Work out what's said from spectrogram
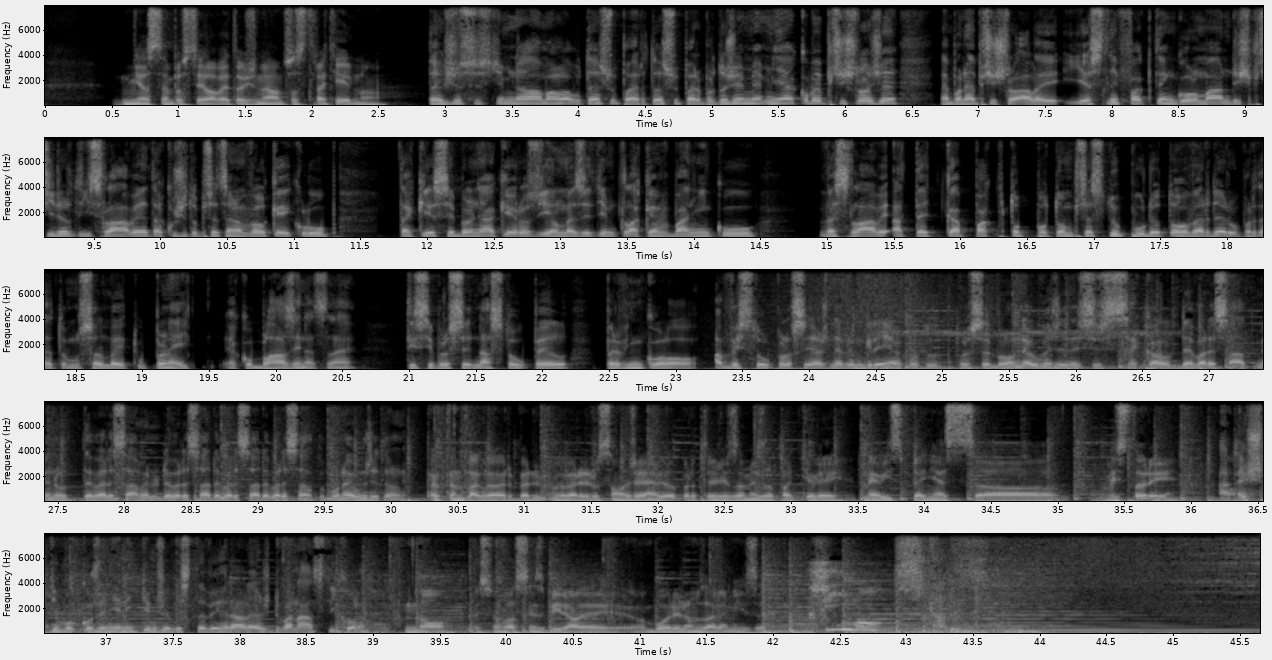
měl jsem prostě hlavě to, že nemám co ztratit, no. Takže si s tím nelámal hlavu, to je super, to je super, protože mě, mě jakoby přišlo, že, nebo nepřišlo, ale jestli fakt ten golman, když přijde do té slávy, tak už je to přece jenom velký klub, tak jestli byl nějaký rozdíl mezi tím tlakem v baníku ve Slávi a teďka pak to potom přestupu do toho Verderu, protože to musel být úplný jako blázinec, ne? Ty si prostě nastoupil první kolo a vystoupil si až nevím kdy, jako to prostě bylo neuvěřitelné, jsi sekal 90 minut, 90 minut, 90, 90, 90, to bylo neuvěřitelné. Tak ten tlak ve, ve, ve Verderu samozřejmě byl, protože za mě zaplatili nejvíc peněz uh, v historii. A ještě okořeněný tím, že vy jste vyhráli až 12. kolo. No, my jsme vlastně sbírali body jenom za remíze. Přímo z kabiny.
